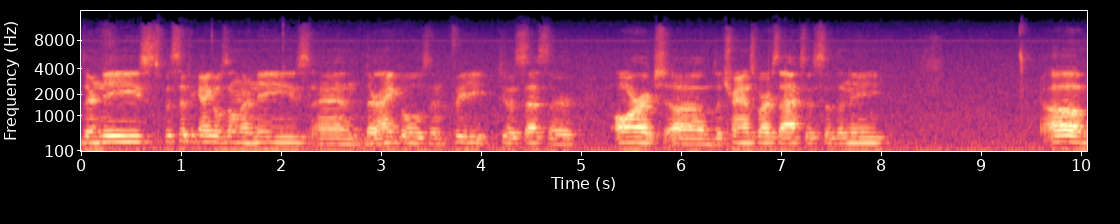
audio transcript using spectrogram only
their knees, specific angles on their knees, and their ankles and feet to assess their arch, uh, the transverse axis of the knee. Um,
